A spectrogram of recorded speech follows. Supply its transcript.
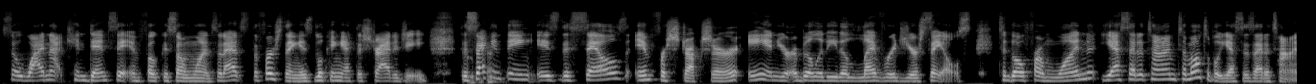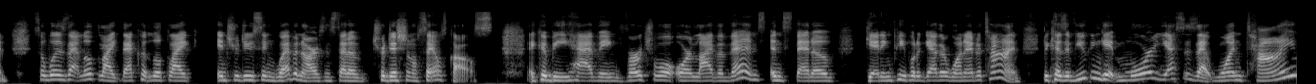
So why not condense it and focus on one? So that's the first thing is looking at the strategy. The okay. second thing is the sales infrastructure and your ability to leverage your sales to go from one yes at a time to multiple yeses at a time. So what does that look like? That could look like introducing webinars instead of traditional sales calls. It could be having virtual or live events instead of getting people together one at a time. Because if you can get more yeses at one time,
